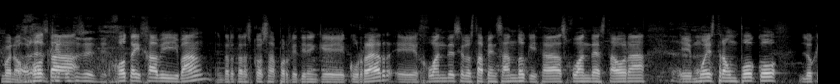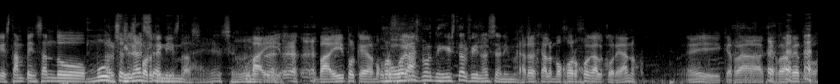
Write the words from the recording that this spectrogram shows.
Bueno, verdad es que J, no te sé decir. J y Javi van, entre otras cosas porque tienen que currar. Eh, Juan de se lo está pensando, quizás Juan de hasta ahora eh, muestra un poco lo que están pensando muchos final se sportingistas. anima, eh, seguro. va a ir, va a ir porque a lo mejor Como buen juega, sportingista al final se anima. claro, es que a lo mejor juega el coreano eh, y querrá, querrá verlo.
